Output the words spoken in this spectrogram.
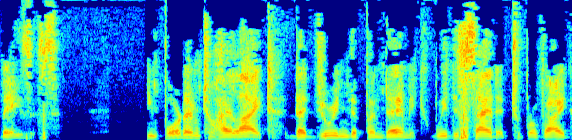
basis. Important to highlight that during the pandemic, we decided to provide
